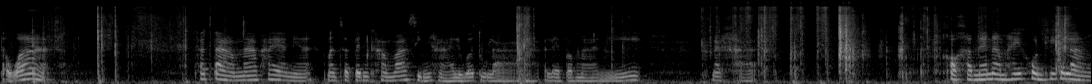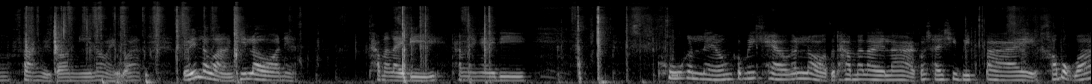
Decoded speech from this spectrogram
แต่ว่า ถ้าตามหน้าไพ่อันเนี้ยมันจะเป็นคำว่าสิงหาหรือว่าตุลาอะไรประมาณนี้นะคะ อคำแนะนำให้คนที่กำลังฟังอยู่ตอนนี้หน่อยว่า เฮ้ย ระหว่างที่รอเนี่ยทำอะไรดีทำยังไงดี คู่กันแล้วก็ไม่แคล้วกันหรอกจะทำอะไรล่ะ ก็ใช้ชีวิตไป เขาบอกว่า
